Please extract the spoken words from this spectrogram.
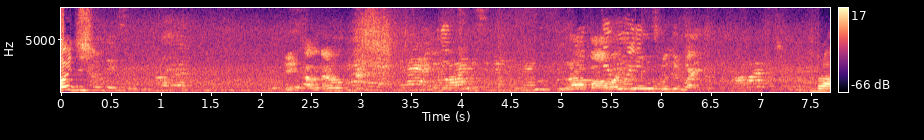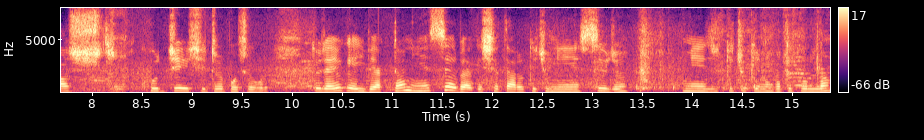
ওই ব্রাশ খুঁজছে এই সিটের পছন্দ করে। তো যাই হোক এই ব্যাগটা নিয়ে এসছে আর ব্যাগের সাথে আরও কিছু নিয়ে এসছে। ওই যে মেয়ের কিছু কেনাকাটি করলাম।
